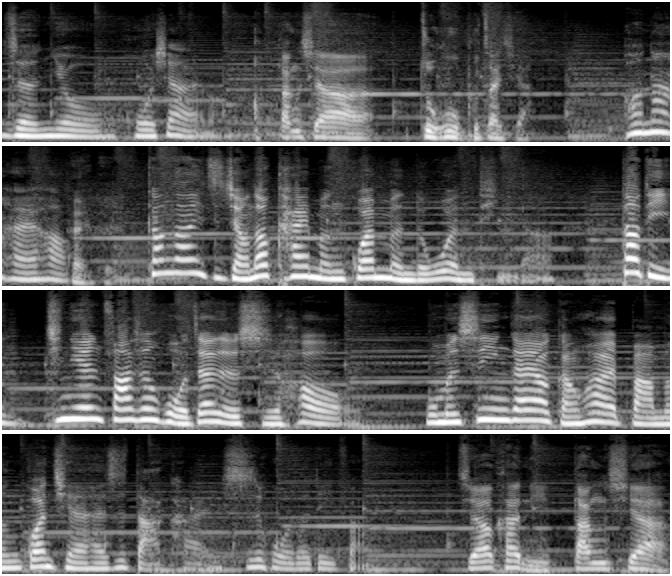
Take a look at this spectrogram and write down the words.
人有活下来吗？当下住户不在家。哦，那还好。对，刚刚一直讲到开门关门的问题啊，到底今天发生火灾的时候，我们是应该要赶快把门关起来，还是打开失火的地方？只要看你当下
